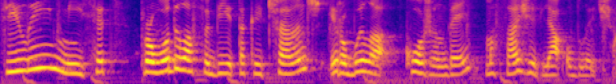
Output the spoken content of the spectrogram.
цілий місяць проводила собі такий челендж і робила кожен день масажі для обличчя.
